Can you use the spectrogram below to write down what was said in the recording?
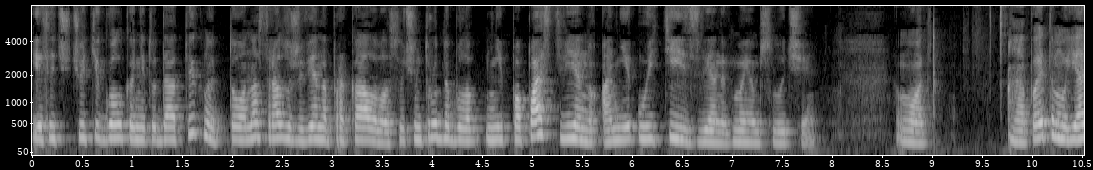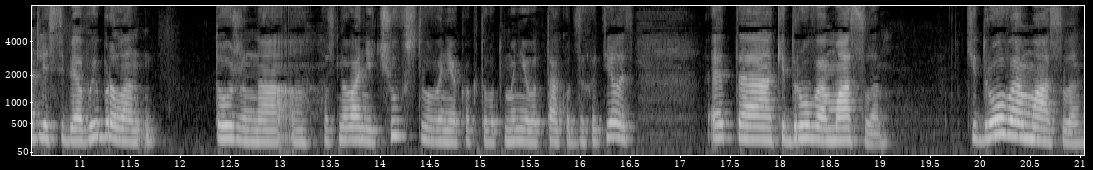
если чуть-чуть иголка не туда тыкнуть, то она сразу же вена прокалывалась. Очень трудно было не попасть в вену, а не уйти из вены в моем случае. Вот. А, поэтому я для себя выбрала тоже на а, основании чувствования, как-то вот мне вот так вот захотелось, это кедровое масло. Кедровое масло.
